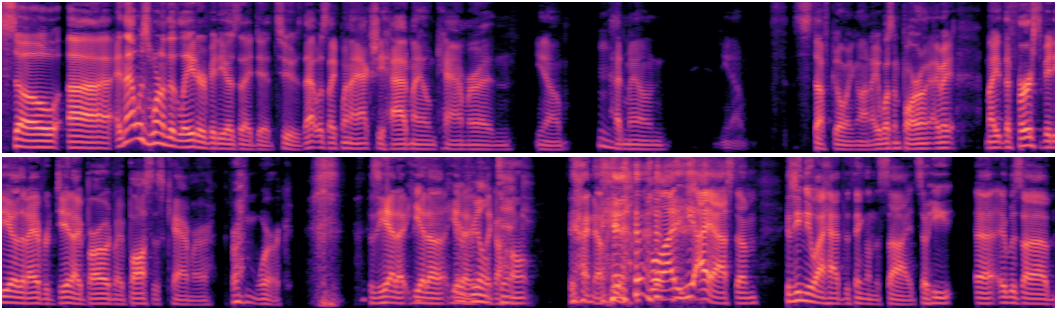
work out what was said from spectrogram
So uh and that was one of the later videos that I did too. That was like when I actually had my own camera and you know Hmm. had my own you know stuff going on. I wasn't borrowing. I mean, my the first video that I ever did, I borrowed my boss's camera from work because he had a he had a he had a a, like a home. Yeah, I know. Yeah. well, I he, I asked him because he knew I had the thing on the side, so he uh, it was a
